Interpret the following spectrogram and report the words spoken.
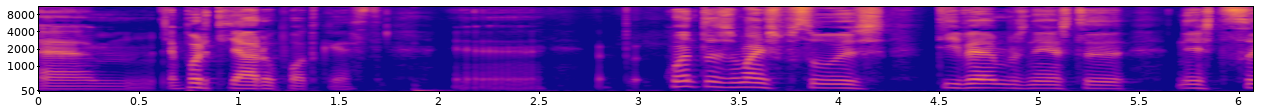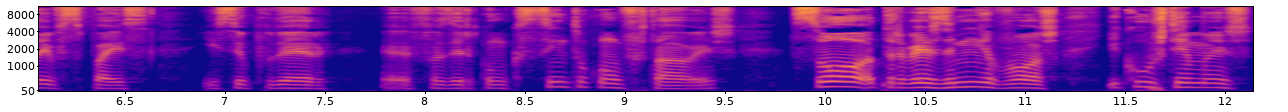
um, a partilhar o podcast. Uh, quantas mais pessoas tivermos neste, neste safe space e se eu puder uh, fazer com que se sintam confortáveis, só através da minha voz e com os temas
